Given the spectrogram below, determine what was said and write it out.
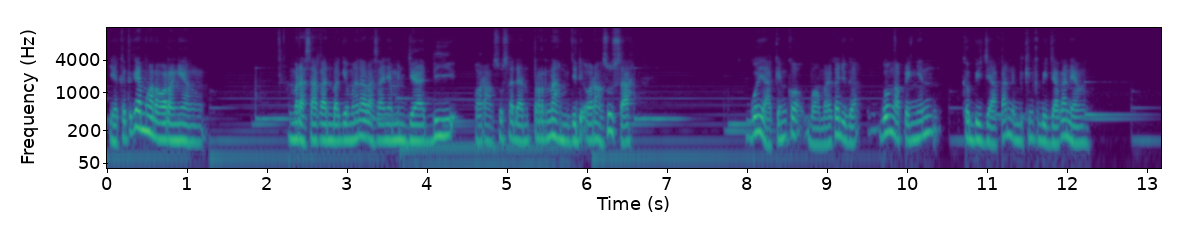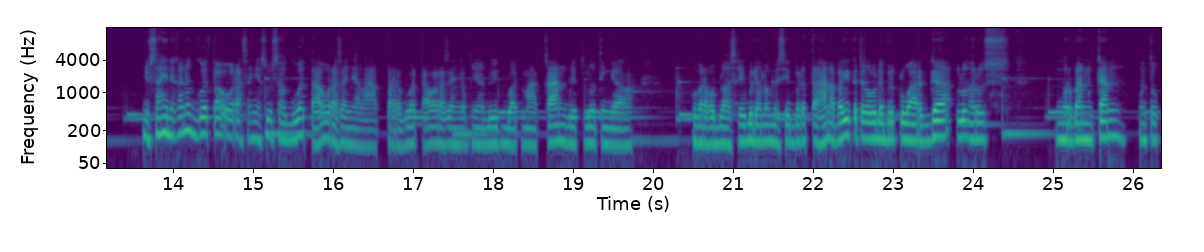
Ya ketika orang-orang yang merasakan bagaimana rasanya menjadi orang susah dan pernah menjadi orang susah, gue yakin kok bahwa mereka juga, gue nggak pengen kebijakan, bikin kebijakan yang nyusahin ya karena gue tahu rasanya susah, gue tahu rasanya lapar, gue tahu rasanya nggak punya duit buat makan, duit lu tinggal beberapa belas ribu dan lo mesti bertahan, apalagi ketika lo udah berkeluarga, lo harus mengorbankan untuk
